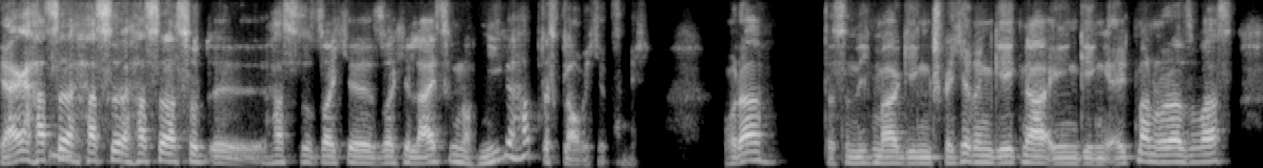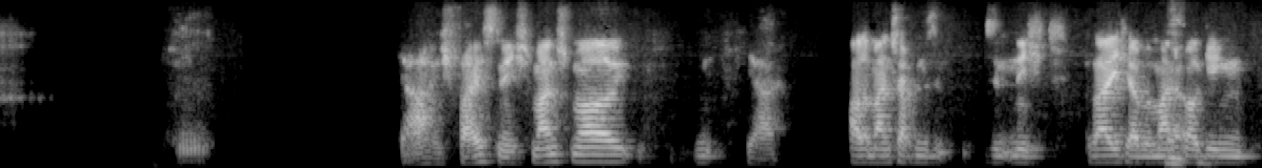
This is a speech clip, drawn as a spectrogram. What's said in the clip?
Ja, hast du, hast du, hast du, das so, äh, hast du solche, solche Leistungen noch nie gehabt? Das glaube ich jetzt nicht. Oder? Dass du nicht mal gegen schwächeren Gegner, gegen Eltmann oder sowas? Ja, ich weiß nicht. Manchmal, ja, alle Mannschaften sind, sind nicht gleich, aber manchmal ja. gegen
